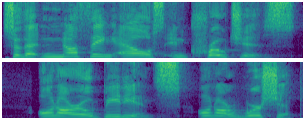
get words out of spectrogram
so that nothing else encroaches on our obedience, on our worship.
